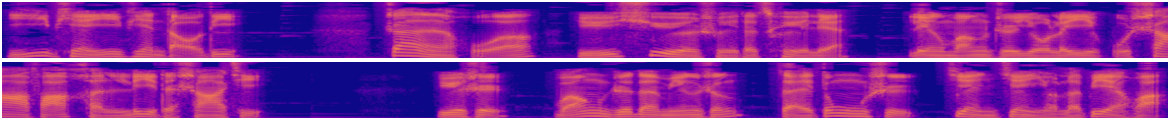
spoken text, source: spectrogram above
一片一片倒地。战火与血水的淬炼，令王直有了一股杀伐狠厉的杀气。于是，王直的名声在东市渐渐有了变化。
